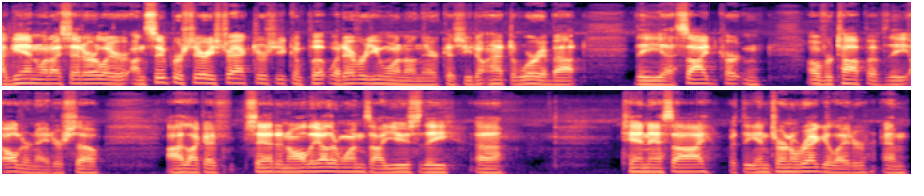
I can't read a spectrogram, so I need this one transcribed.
again, what I said earlier, on Super Series tractors, you can put whatever you want on there because you don't have to worry about the uh, side curtain over top of the alternator. So I, like I've said in all the other ones, I use the uh, 10SI with the internal regulator and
